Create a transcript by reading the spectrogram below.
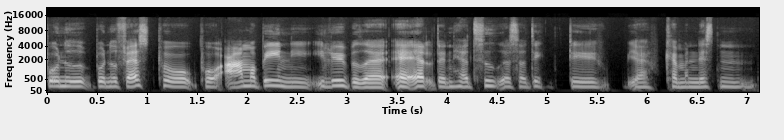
bundet, bundet fast på, på arme og ben i, i løbet af, af al den her tid. Altså, det, det ja, kan man næsten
